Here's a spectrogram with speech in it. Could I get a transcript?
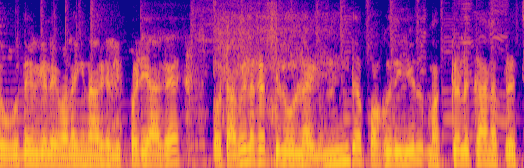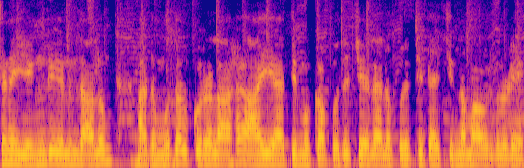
உதவிகளை வழங்கினார்கள். இப்படியாக தமிழகத்தில் உள்ள இந்த பகுதியில் மக்களுக்கான பிரச்சனை எங்கு எழுந்தாலும் அது முதல் குரலாக அஇஅதிமுக பொதுச் செயலாளர் சின்னம்மா அவர்களுடைய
